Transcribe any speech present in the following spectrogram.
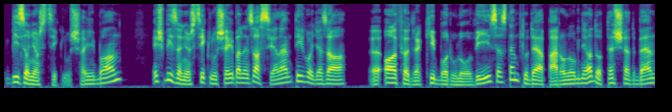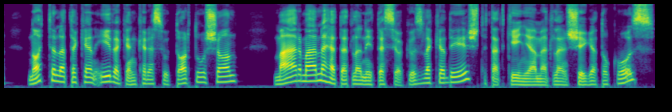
bizonyos ciklusaiban, és bizonyos ciklusaiban ez azt jelenti, hogy az a alföldre kiboruló víz, ez nem tud elpárologni, adott esetben nagy területeken éveken keresztül tartósan már-már lehetetlenné teszi a közlekedést, tehát kényelmetlenséget okoz,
